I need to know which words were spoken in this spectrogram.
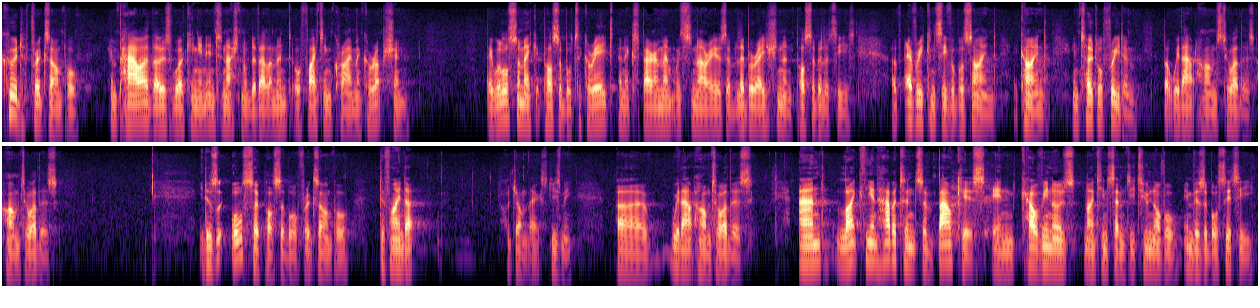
could, for example, empower those working in international development or fighting crime and corruption. They will also make it possible to create and experiment with scenarios of liberation and possibilities of every conceivable kind in total freedom but without harms to others, harm to others. It is also possible, for example, to find out, I'll jump there, excuse me, uh, without harm to others. And like the inhabitants of Baucis in Calvino's 1972 novel Invisible City,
